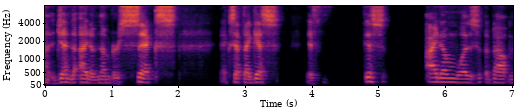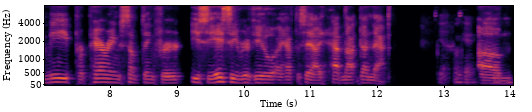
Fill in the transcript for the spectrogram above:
agenda item number six, except I guess if this item was about me preparing something for ECAC review, I have to say I have not done that. Yeah, okay. Um,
